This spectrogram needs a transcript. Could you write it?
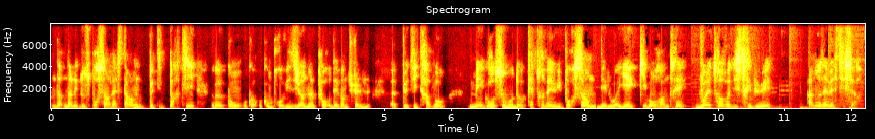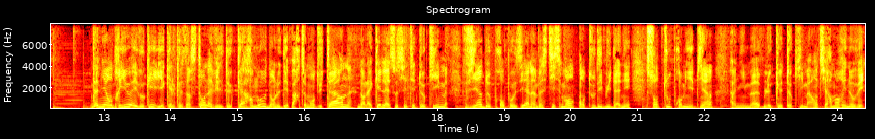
dans les 12% restants, une petite partie euh, qu'on provisionne pour d'éventuels euh, petits travaux, mais grosso modo, 88% des loyers qui vont rentrer vont être redistribués à nos investisseurs. Damien Andrieux a évoqué il y a quelques instants la ville de Carmaux dans le département du Tarn, dans laquelle la société Tokim vient de proposer à l'investissement en tout début d'année son tout premier bien, un immeuble que Tokim a entièrement rénové.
